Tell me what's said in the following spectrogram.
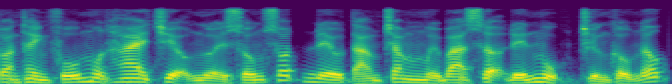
toàn thành phố một hai triệu người sống sót đều tám trăm mười ba sợ đến mục trường cầu đốc.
